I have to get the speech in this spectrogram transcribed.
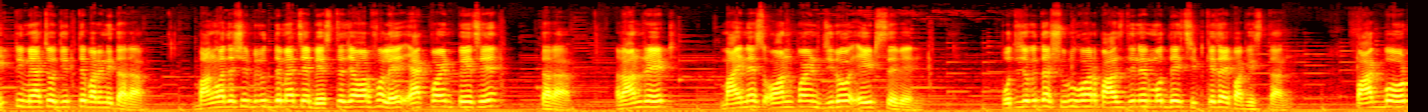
একটি ম্যাচও জিততে পারেনি তারা। বাংলাদেশের বিরুদ্ধে ম্যাচে ভেস্তে যাওয়ার ফলে এক পয়েন্ট পেয়েছে তারা। Run rate minus one point zero eight seven. প্রতিযোগিতা শুরু হওয়ার পাঁচ দিনের মধ্যেই ছিটকে যায় পাকিস্তান। পাক বোর্ড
